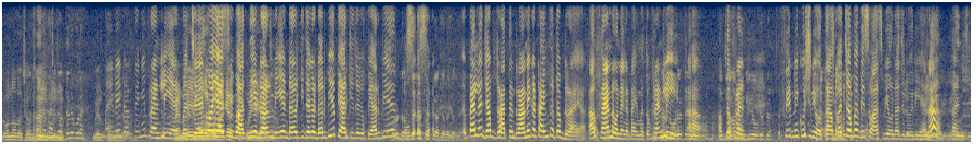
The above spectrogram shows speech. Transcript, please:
दोनों तो चलता है ਡਰਦੇ ਨੇ ਪੂਰੇ बिल्कुल नहीं नहीं डरते नहीं फ्रेंडली है बच्चे कोई ऐसी बात नहीं है डर नहीं है डर की जगह डर भी है प्यार की जगह प्यार भी है ਡਰਾਉਂਦੇ ਕਿਸੋਂ ਪਿਆਰ ਜ਼ਿਆਦਾ ਕਰਦੇ पहले जब डराते डराने का टाइम था तब डराया अब फ्रेंड होने का टाइम है तो फ्रेंडली हाँ अब तो फ्रेंड फिर। नहीं कुछ नहीं होता। बच्चों पे विश्वास भी होना ਜ਼ਰੂਰੀ ਹੈ ਨਾ ਹਾਂਜੀ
